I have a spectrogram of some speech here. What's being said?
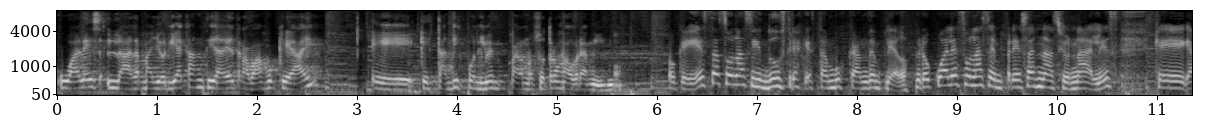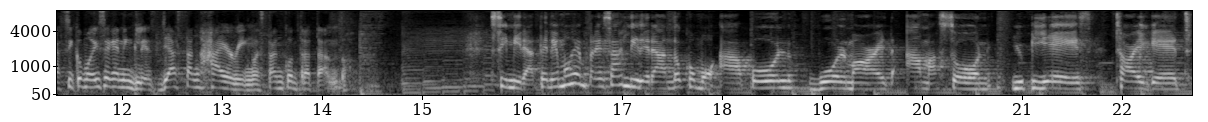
cuál es la, la mayoría cantidad de trabajo que hay eh, que están disponibles para nosotros ahora mismo. Ok, estas son las industrias que están buscando empleados, pero ¿cuáles son las empresas nacionales que, así como dicen en inglés, ya están hiring o están contratando? Sí, mira, tenemos empresas liderando como Apple, Walmart, Amazon, UPS, Target.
